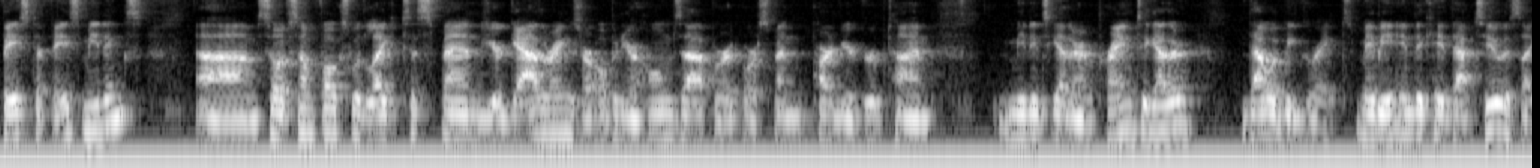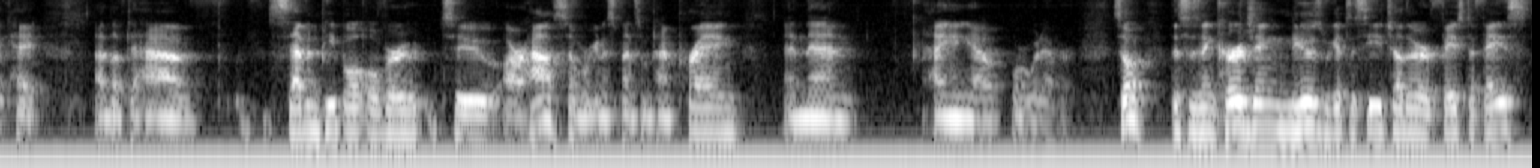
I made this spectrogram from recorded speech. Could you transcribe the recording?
face-to-face meetings. Um, so if some folks would like to spend your gatherings or open your homes up or, or spend part of your group time meeting together and praying together, that would be great. Maybe indicate that too. Is like, hey, I'd love to have seven people over to our house and we're going to spend some time praying and then hanging out or whatever. So this is encouraging news. We get to see each other face to face.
